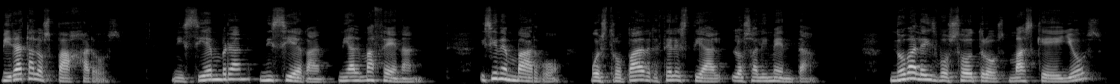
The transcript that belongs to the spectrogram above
Mirad a los pájaros. Ni siembran, ni ciegan, ni almacenan. Y sin embargo, vuestro Padre Celestial los alimenta. ¿No valéis vosotros más que ellos?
